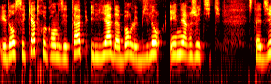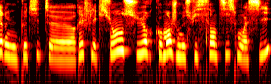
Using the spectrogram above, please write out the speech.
Et dans ces quatre grandes étapes, il y a d'abord le bilan énergétique, c'est-à-dire une petite euh, réflexion sur comment je me suis sentie ce mois-ci,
